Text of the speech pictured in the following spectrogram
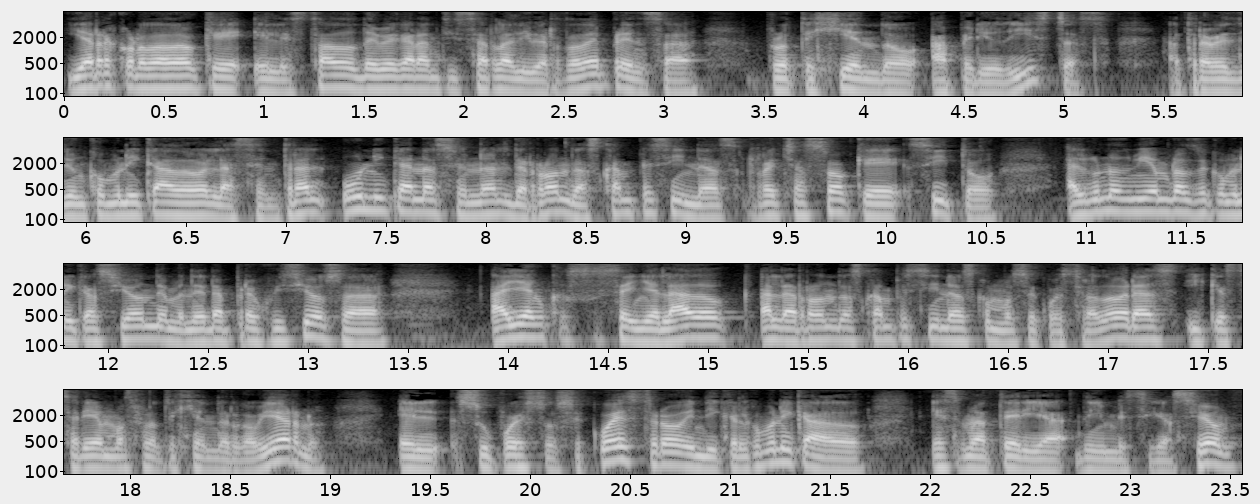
y ha recordado que el Estado debe garantizar la libertad de prensa protegiendo a periodistas. A través de un comunicado, la Central Única Nacional de Rondas Campesinas rechazó que, cito, algunos miembros de comunicación de manera prejuiciosa hayan señalado a las rondas campesinas como secuestradoras y que estaríamos protegiendo al gobierno. El supuesto secuestro, indica el comunicado, es materia de investigación.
